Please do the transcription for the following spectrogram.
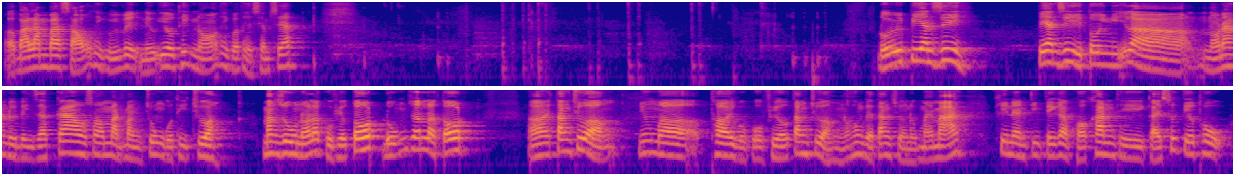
ở 35 36 thì quý vị nếu yêu thích nó thì có thể xem xét. Đối với PNG, PNG tôi nghĩ là nó đang được đánh giá cao so với mặt bằng chung của thị trường. Mặc dù nó là cổ phiếu tốt, đúng rất là tốt, à, tăng trưởng nhưng mà thời của cổ phiếu tăng trưởng nó không thể tăng trưởng được mãi mãi. Khi nền kinh tế gặp khó khăn thì cái sức tiêu thụ,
